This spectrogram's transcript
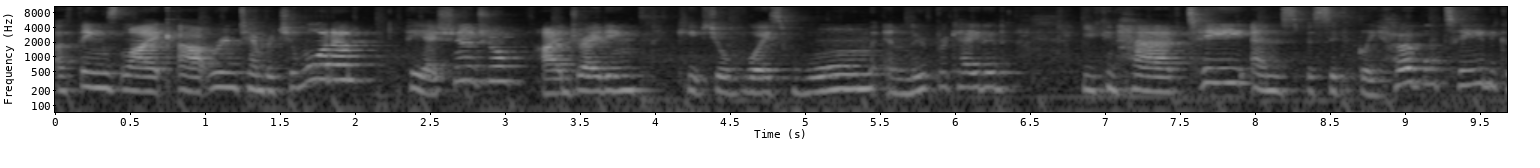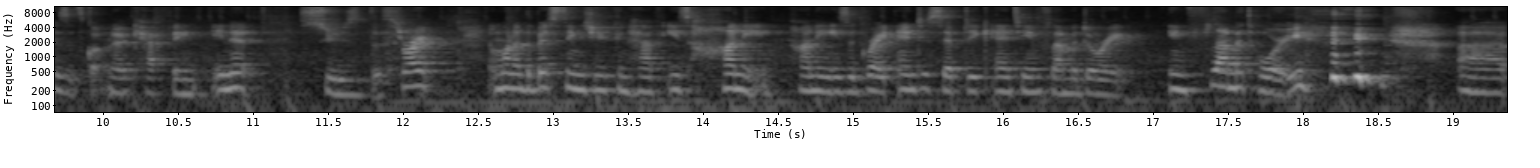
are things like uh, room temperature water, pH neutral, hydrating, keeps your voice warm and lubricated. You can have tea and specifically herbal tea because it's got no caffeine in it, soothes the throat. And one of the best things you can have is honey. Honey is a great antiseptic, anti-inflammatory, inflammatory uh,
